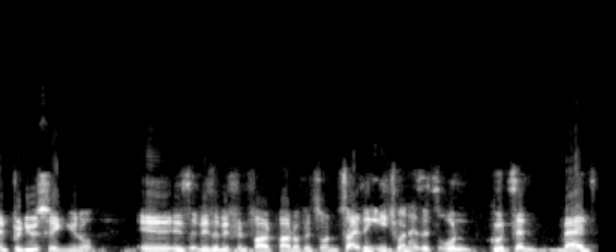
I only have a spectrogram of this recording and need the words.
and producing, you know, is is a different part part of its own. So I think each one has its own goods and bads.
